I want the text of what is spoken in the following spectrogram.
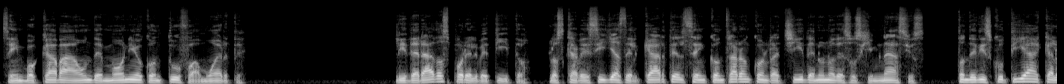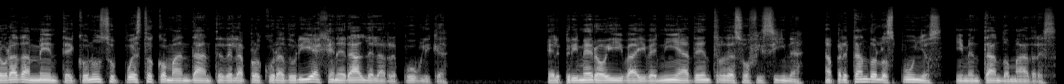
se invocaba a un demonio con tufo a muerte. Liderados por el Betito, los cabecillas del cártel se encontraron con Rachid en uno de sus gimnasios, donde discutía acaloradamente con un supuesto comandante de la Procuraduría General de la República. El primero iba y venía dentro de su oficina, apretando los puños y mentando madres.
